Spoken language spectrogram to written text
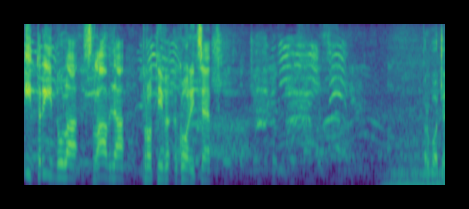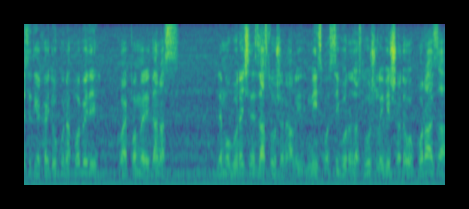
i 3-0 slavlja protiv Gorice. Prvo čestitke Hajduku na pobjedi, koja je po meni danas, ne mogu reći nezaslužena, ali mi smo sigurno zaslužili više od ovog poraza,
